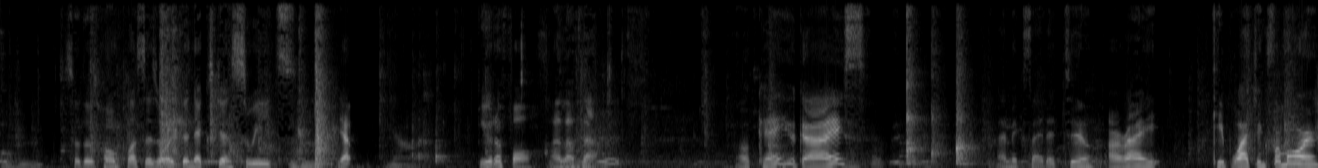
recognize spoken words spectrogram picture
Mm-hmm. So those home pluses are like the next gen suites. Mm-hmm. Yep. Yeah. Beautiful. I love that. Okay, you guys. I'm excited too. All right. Keep watching for more.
